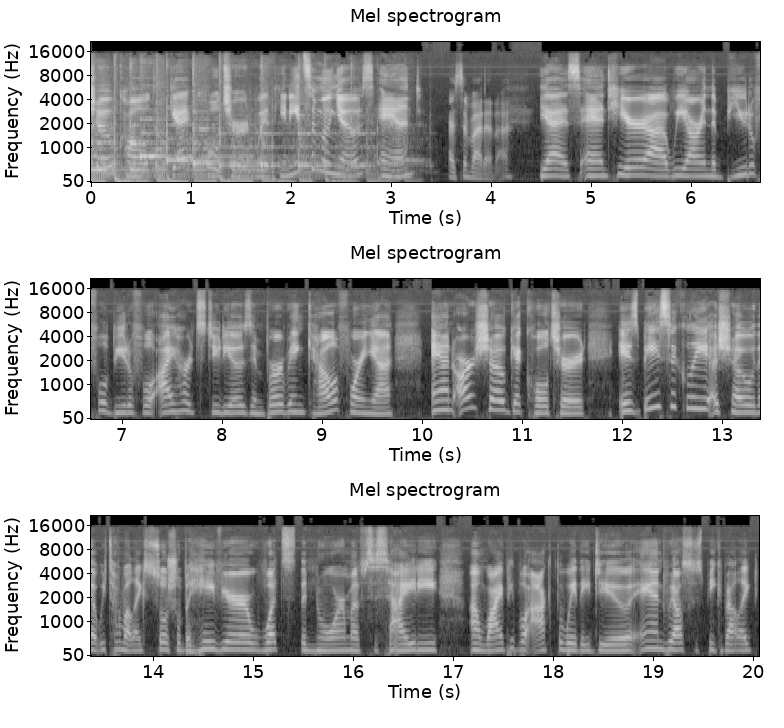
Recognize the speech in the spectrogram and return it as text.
everyone to the show called Get Cultured with Yenitza Munoz and Tessa Barrera. Yes, and here uh, we are in the beautiful, beautiful iHeart Studios in Burbank, California. And our show, Get Cultured, is basically a show that we talk about like social behavior, what's the norm of society, uh, why people act the way they do. And we also speak about like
